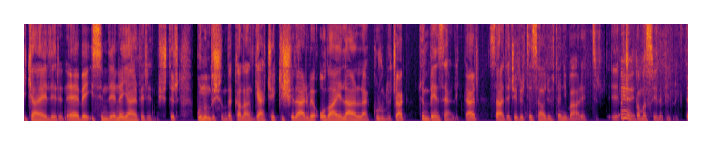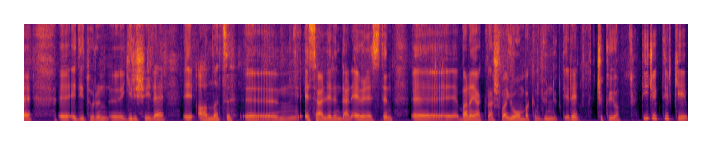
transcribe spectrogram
hikayelerine ve isimlerine yer verilmiştir. Bunun dışında kalan gerçek kişiler ve olaylarla kurulacak tüm benzerlikler sadece bir tesadüften ibarettir. E, açıklamasıyla birlikte e, editörün e, girişiyle e, anlatı e, eserlerinden Everest'in e, bana yaklaşma yoğun bakım günlükleri çıkıyor. Diyecektir ki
